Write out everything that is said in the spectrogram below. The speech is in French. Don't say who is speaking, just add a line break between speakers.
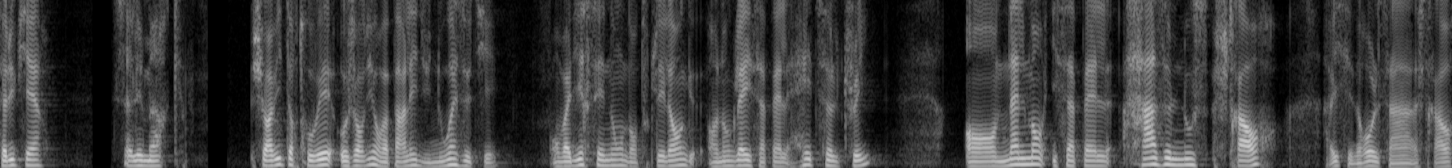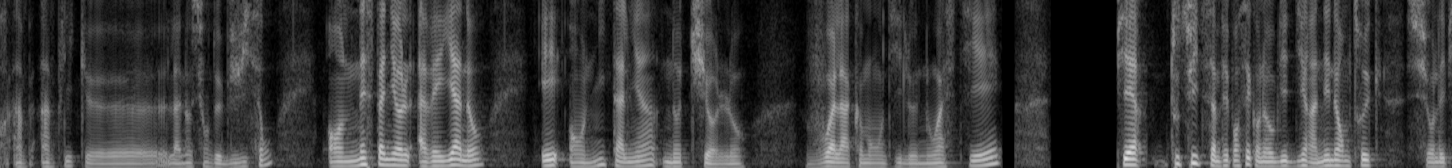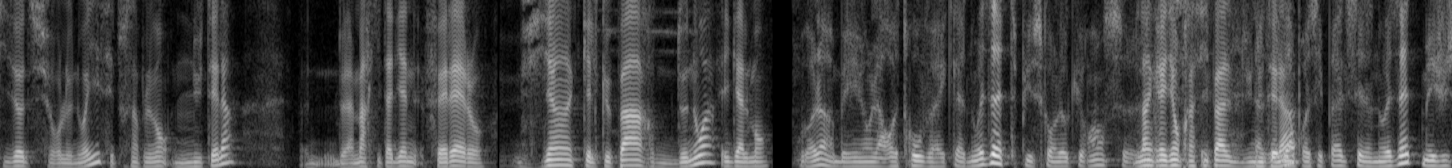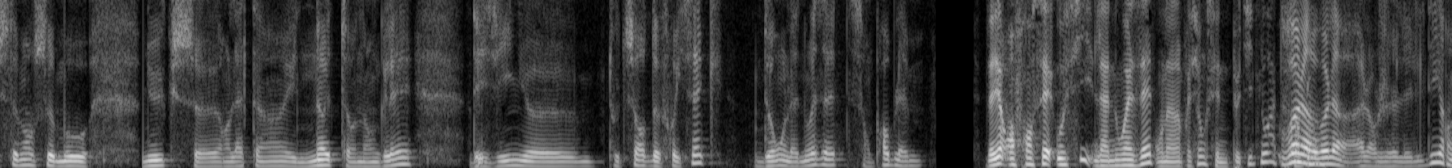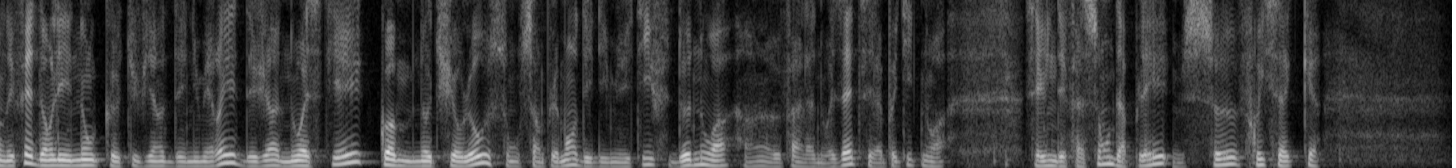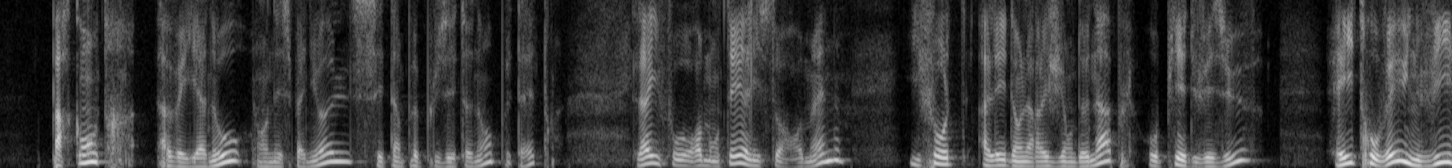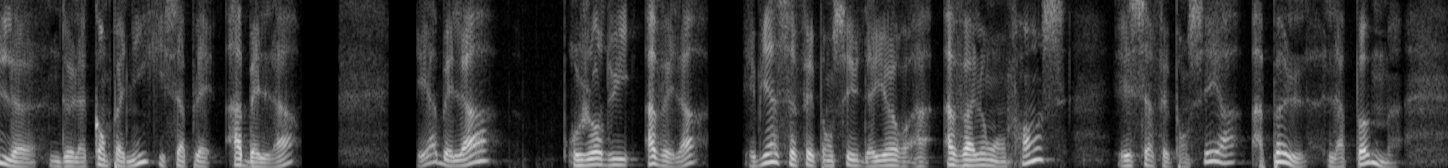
Salut Pierre.
Salut Marc.
Je suis ravi de te retrouver. Aujourd'hui, on va parler du noisetier. On va dire ses noms dans toutes les langues. En anglais, il s'appelle Hazeltree. En allemand, il s'appelle Haselnussstrauch. Ah oui, c'est drôle, ça. Strauch implique euh, la notion de buisson. En espagnol, Avellano. Et en italien, Nocciolo. Voilà comment on dit le noisetier. Pierre, tout de suite, ça me fait penser qu'on a oublié de dire un énorme truc sur l'épisode sur le noyer. C'est tout simplement Nutella, de la marque italienne Ferrero. Vient quelque part de noix également.
Voilà, mais on la retrouve avec la noisette, puisqu'en l'occurrence.
Euh, l'ingrédient principal du Nutella.
L'ingrédient principal, c'est la noisette, mais justement, ce mot nux euh, en latin et note en anglais désigne euh, toutes sortes de fruits secs, dont la noisette, sans problème.
D'ailleurs, en français aussi, la noisette, on a l'impression que c'est une petite noix.
voilà, voilà. Alors, j'allais le dire, en effet, dans les noms que tu viens d'énumérer, déjà, noisetier, comme nocciolo, sont simplement des diminutifs de noix. Hein. Enfin, la noisette, c'est la petite noix. C'est une des façons d'appeler ce fruit sec. Par contre, Avellano, en espagnol, c'est un peu plus étonnant, peut-être. Là, il faut remonter à l'histoire romaine. Il faut aller dans la région de Naples, au pied du Vésuve, et y trouver une ville de la Campanie qui s'appelait Abella. Et Abella, aujourd'hui Avella, eh bien, ça fait penser d'ailleurs à Avalon en France, et ça fait penser à Apple, la pomme.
